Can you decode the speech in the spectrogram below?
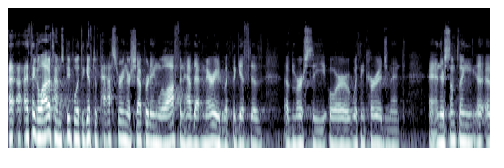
I, I think a lot of times people with the gift of pastoring or shepherding will often have that married with the gift of, of mercy or with encouragement. And there's something uh,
